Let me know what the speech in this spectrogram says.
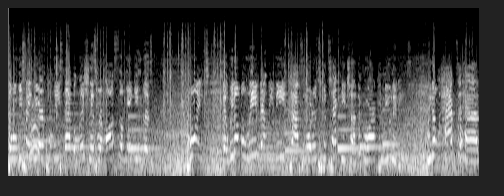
So when we say we are police abolitionists, we're also making this point that we don't believe that we need cops in order to protect each other or our communities. We don't have to have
